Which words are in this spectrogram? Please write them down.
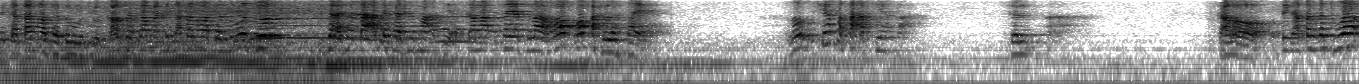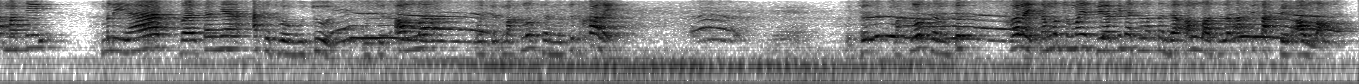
tingkatan wadatul wujud. Kalau sudah sampai tingkatan wadatul wujud, tidak ada taat, tidak ada maksiat. Karena saya adalah roh adalah saya. Lalu siapa taat siapa? Dan nah, kalau tingkatan kedua masih melihat bahasanya ada dua wujud, wujud Allah, wujud makhluk dan wujud khalik. Wujud makhluk dan wujud khalik. Namun semuanya diyakini adalah tanda Allah dalam arti takbir Allah.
